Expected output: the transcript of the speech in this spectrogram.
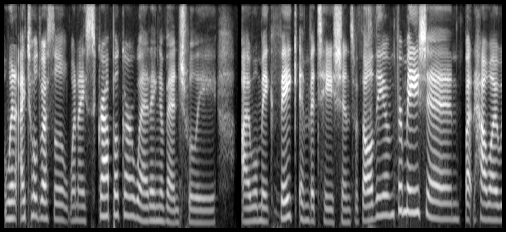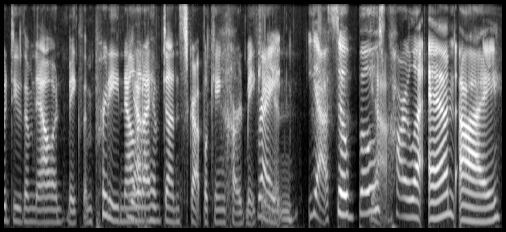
when i told russell when i scrapbook our wedding eventually i will make fake invitations with all the information but how i would do them now and make them pretty now that i have done scrapbooking card making Right. and Yeah, so both Yeah. Karla and I,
